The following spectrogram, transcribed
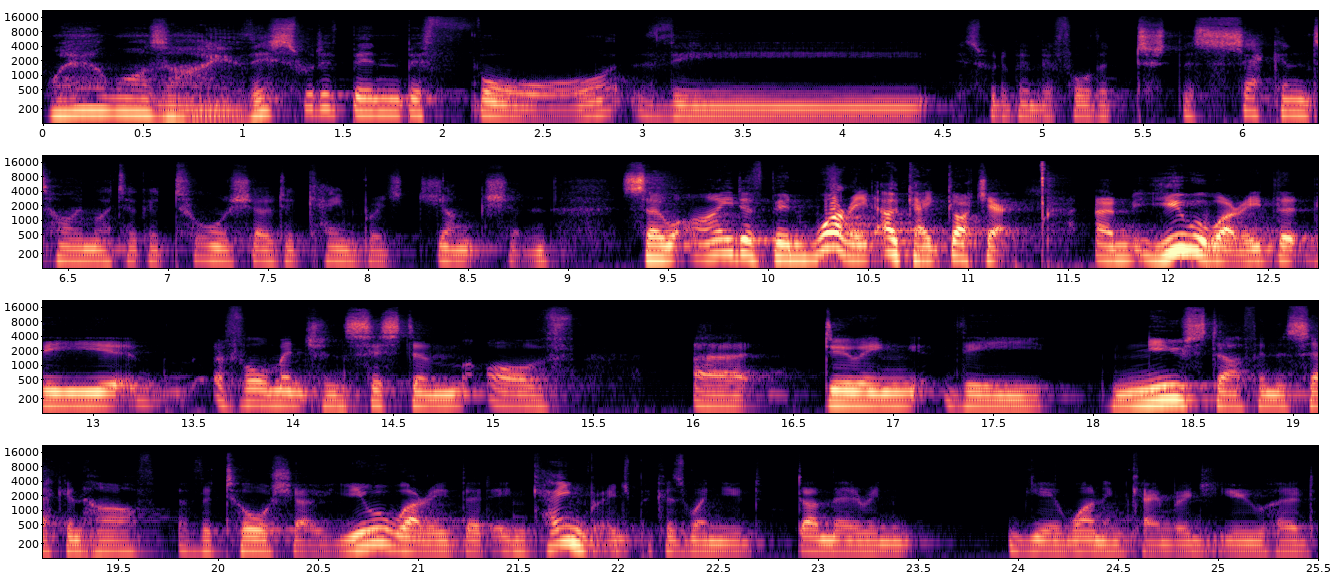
where was I? This would have been before the. This would have been before the t- the second time I took a tour show to Cambridge Junction. So I'd have been worried. Okay, gotcha. Um, you were worried that the aforementioned system of uh, doing the new stuff in the second half of the tour show. You were worried that in Cambridge, because when you'd done there in year one in Cambridge, you had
